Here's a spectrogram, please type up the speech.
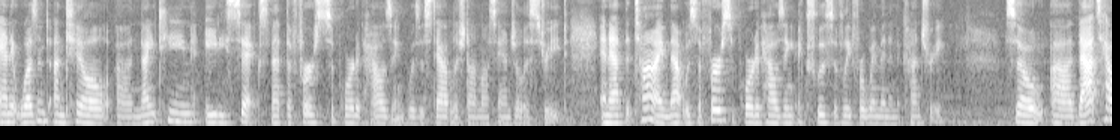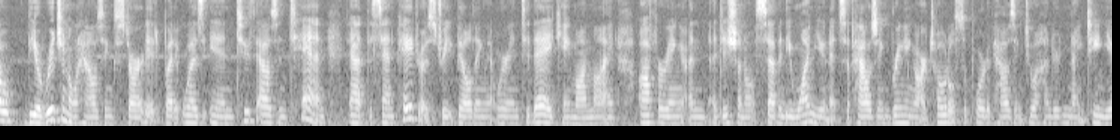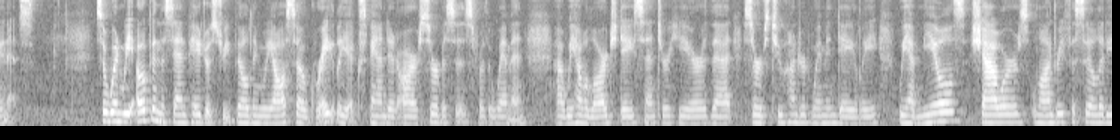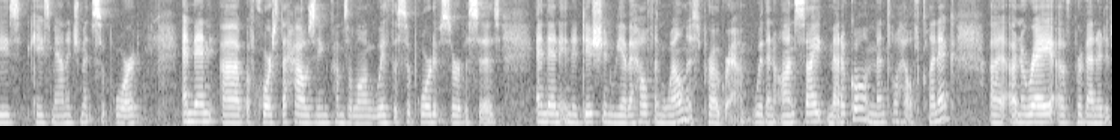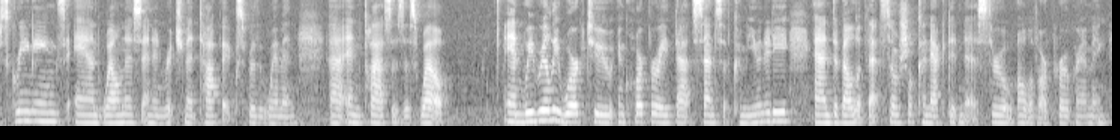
And it wasn't until uh, 1986 that the first supportive housing was established on Los Angeles Street. And at the time, that was the first supportive housing exclusively for women in the country. So uh, that's how the original housing started, but it was in 2010 that the San Pedro Street building that we're in today came online, offering an additional 71 units of housing, bringing our total supportive housing to 119 units. So when we opened the San Pedro Street building, we also greatly expanded our services for the women. Uh, we have a large day center here that serves 200 women daily. We have meals, showers, laundry facilities, case management support. And then, uh, of course, the housing comes along with the supportive services. And then, in addition, we have a health and wellness program with an on site medical and mental health clinic, uh, an array of preventative screenings, and wellness and enrichment topics for the women, uh, and classes as well. And we really work to incorporate that sense of community and develop that social connectedness through all of our programming.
